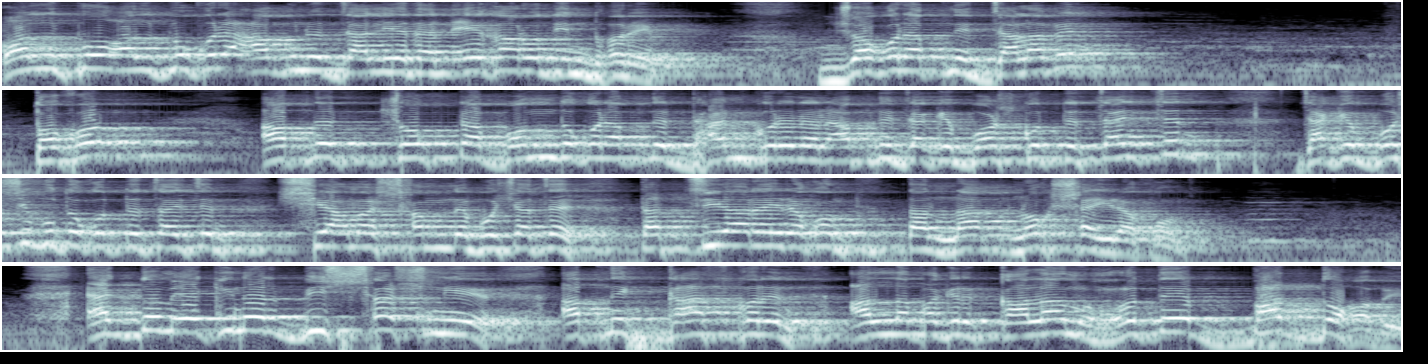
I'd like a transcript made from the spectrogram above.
অল্প অল্প করে আগুনে জ্বালিয়ে দেন এগারো দিন ধরে। যখন আপনি জ্বালাবেন, তখন আপনার চোখটা বন্ধ করে আপনি ধ্যান করে নেন। আপনি যাকে বশ করতে চাইছেন, যাকে বশীভূত করতে চাইছেন, সে আমার সামনে বসে আছে। তার চেয়ার এইরকম, তার নাক নকশা এইরকম। একদম একিনার বিশ্বাস নিয়ে আপনি কাজ করেন, আল্লাহ পাকের কালাম হতে বাধ্য হবে।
